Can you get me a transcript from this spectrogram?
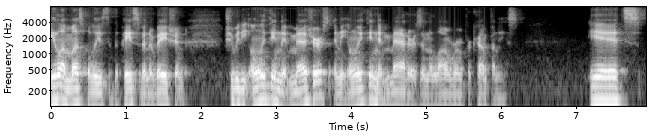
Elon Musk believes that the pace of innovation should be the only thing that measures and the only thing that matters in the long run for companies. It's,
